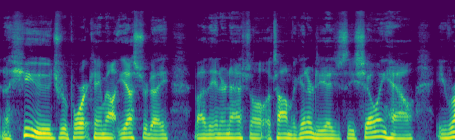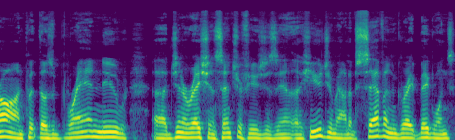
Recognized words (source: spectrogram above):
And a huge report came out yesterday by the International Atomic Energy Agency showing how Iran put those brand new uh, generation centrifuges in, a huge amount of seven great big ones,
